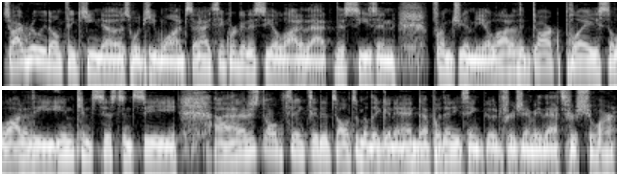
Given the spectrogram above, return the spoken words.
So I really don't think he knows what he wants. And I think we're going to see a lot of that this season from Jimmy, a lot of the dark place, a lot of the inconsistency. Uh, and I just don't think that it's ultimately going to end up with anything good for Jimmy. That's for sure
